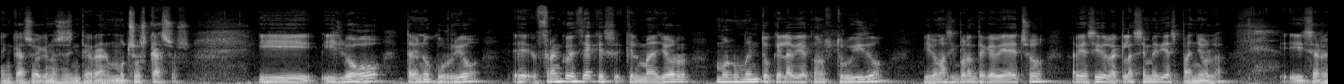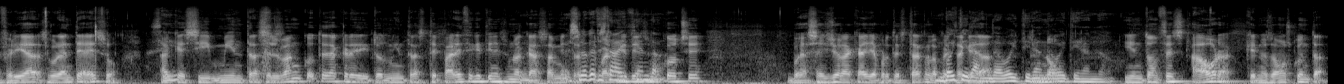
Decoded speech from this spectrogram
en caso de que no se integraran, en muchos casos. Y, y luego también ocurrió, eh, Franco decía que, que el mayor monumento que él había construido y lo más importante que había hecho había sido la clase media española. Y se refería seguramente a eso, a que si mientras el banco te da crédito, mientras te parece que tienes una casa, mientras te parece que tienes un coche, voy a salir yo a la calle a protestar con la Voy pereza que da. tirando, voy tirando, No. voy tirando. Y entonces, ahora que nos damos cuenta,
